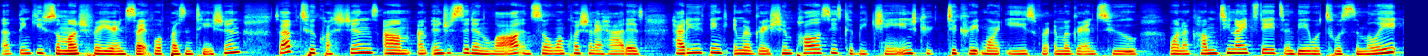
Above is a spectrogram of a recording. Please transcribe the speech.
Uh, thank you so much for your insightful presentation. So I have two questions. Um, I'm interested in law, and so one question I had is, how do you think immigration policies could be changed cr- to create more ease for immigrants who want to come to the United States and be able to assimilate?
